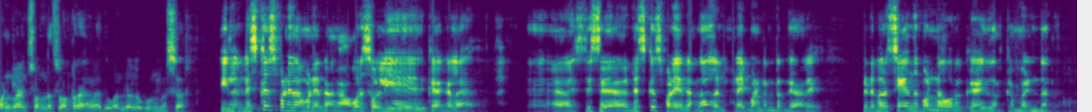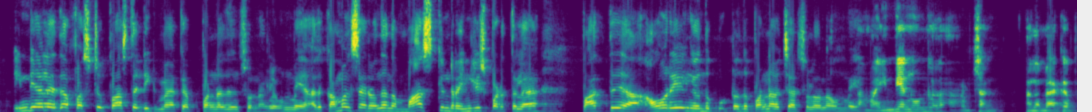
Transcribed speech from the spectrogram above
பண்ணலான்னு சொன்ன சொல்றாங்க அது வந்து அளவுக்கு உண்மை சார் இல்ல டிஸ்கஸ் பண்ணி தான் பண்ணியிருக்காங்க அவர் சொல்லி கேட்கல டிஸ்கஸ் பண்ணியிருக்காங்க அதில் நானே பண்ணுறேன் இருக்காரு. ரெண்டு பேரும் சேர்ந்து பண்ண ஒரு இதுதான் கம்பெனி தான். இந்தியாவில் இதான் ஃபஸ்ட்டு ப்ராஸ்தட்டிக் மேக்கப் பண்ணதுன்னு சொன்னாங்களே உண்மையா? அது கமல் சார் வந்து அந்த மாஸ்க்ன்ற இங்கிலீஷ் படத்தில் பார்த்து அவரே இங்கே வந்து கூட்டு வந்து பண்ண வச்சார் சொல்லலாம் உண்மை ஆமாம் இந்தியன் ஒன்றில் தான் ஆரம்பிச்சாங்க. அந்த மேக்கப்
